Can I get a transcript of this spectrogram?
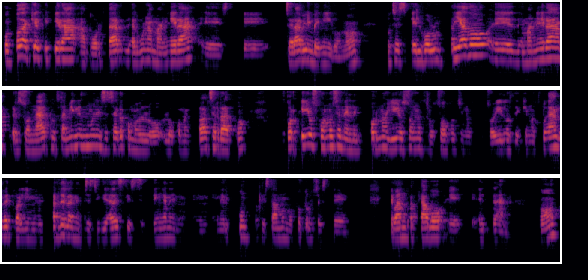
con todo aquel que quiera aportar de alguna manera, este, será bienvenido, ¿no? Entonces, el voluntariado eh, de manera personal, pues también es muy necesario, como lo, comentaba hace rato, porque ellos conocen el entorno y ellos son nuestros ojos y nuestros oídos, de que nos puedan retroalimentar de las necesidades que se tengan en, el punto que estamos nosotros este, llevando a cabo eh, el plan, ¿no?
